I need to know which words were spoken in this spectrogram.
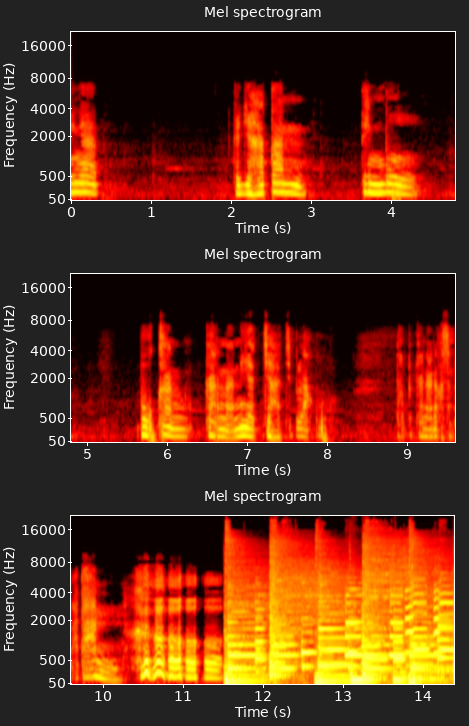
ingat kejahatan timbul bukan karena niat jahat si pelaku tapi karena ada kesempatan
